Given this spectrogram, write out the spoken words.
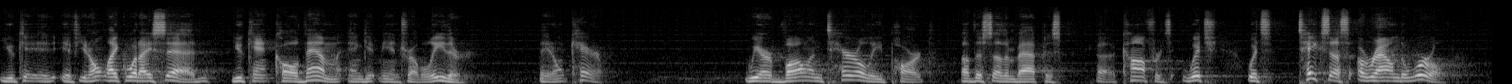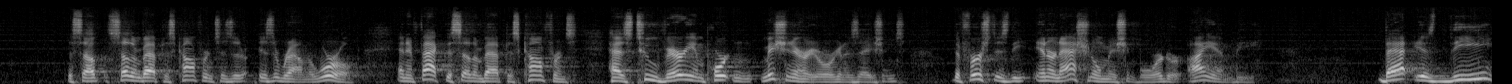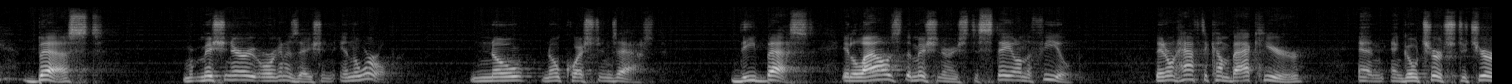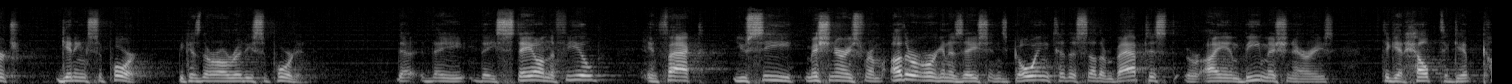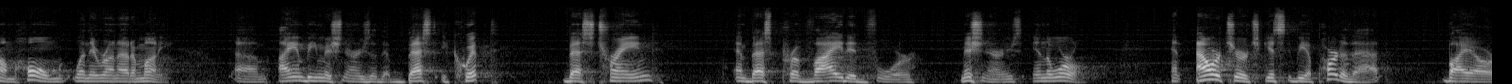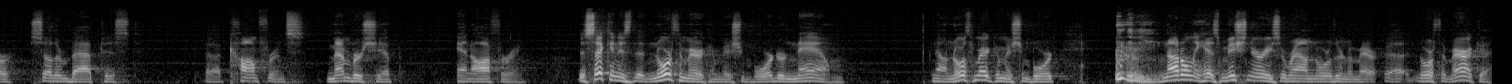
you can, if you don't like what I said, you can't call them and get me in trouble either. They don't care. we are voluntarily part of the Southern Baptist uh, Conference, which, which takes us around the world. The Southern Baptist Conference is, is around the world. And in fact, the Southern Baptist Conference has two very important missionary organizations. The first is the International Mission Board, or IMB. That is the best missionary organization in the world. No, no questions asked. The best. It allows the missionaries to stay on the field. They don't have to come back here and, and go church to church getting support because they're already supported. They, they they stay on the field. In fact, you see missionaries from other organizations going to the Southern Baptist or IMB missionaries to get help to get, come home when they run out of money. Um, IMB missionaries are the best equipped, best trained, and best provided for missionaries in the world. And our church gets to be a part of that by our Southern Baptist uh, Conference membership and offering. The second is the North American Mission Board, or NAM. Now, North American Mission Board not only has missionaries around Northern Amer- uh, North America,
